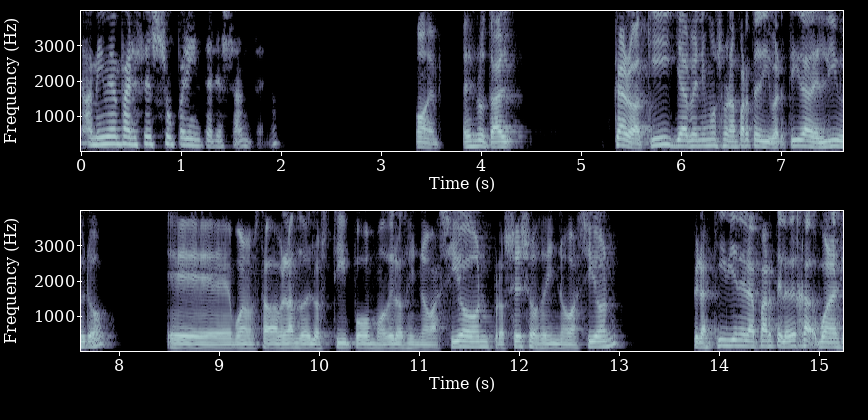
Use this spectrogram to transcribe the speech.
A mí me parece súper interesante. ¿no? es brutal. Claro, aquí ya venimos a una parte divertida del libro. Eh, bueno, estaba hablando de los tipos, modelos de innovación, procesos de innovación, pero aquí viene la parte, lo deja, bueno, es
